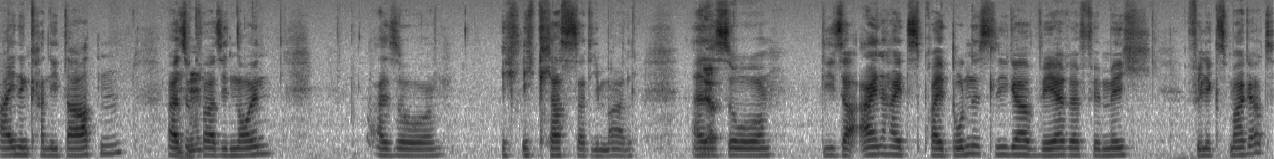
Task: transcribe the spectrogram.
einen Kandidaten, also Mhm. quasi neun. Also, ich, ich cluster die mal. Also, dieser Einheitsbrei Bundesliga wäre für mich Felix Magath,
